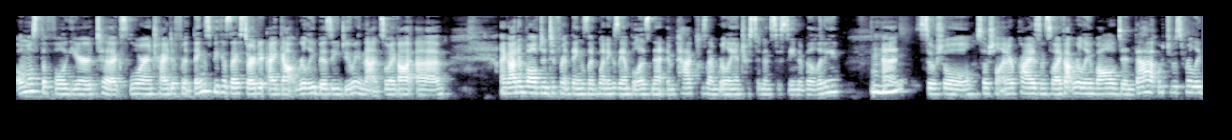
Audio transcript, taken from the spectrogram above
almost the full year to explore and try different things because I started I got really busy doing that. So I got uh I got involved in different things. Like one example is net impact because I'm really interested in sustainability mhm. and social social enterprise. And so I got really involved in that, which was really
